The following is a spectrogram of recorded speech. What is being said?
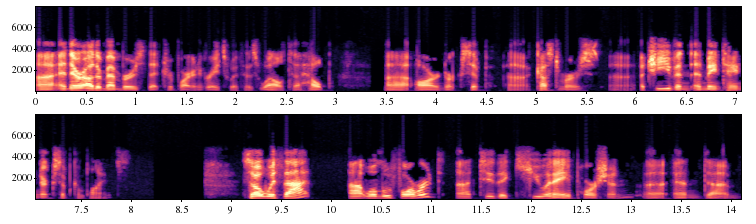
Uh, and there are other members that Tripwire integrates with as well to help uh, our NERC CIP uh, customers uh, achieve and, and, maintain NERC CIP compliance. So with that, we'll move forward to the Q&A portion. and um,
